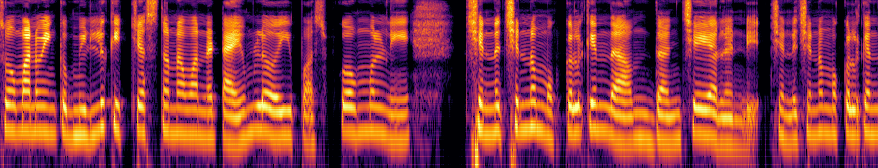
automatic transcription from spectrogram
సో మనం ఇంకా మిల్లుకి ఇచ్చేస్తున్నాం అన్న టైంలో ఈ పసుపు కొమ్ముల్ని చిన్న చిన్న ముక్కల కింద దంచేయాలండి. చిన్న చిన్న ముక్కల కింద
